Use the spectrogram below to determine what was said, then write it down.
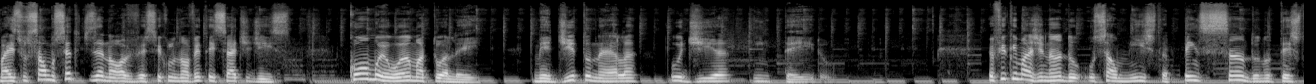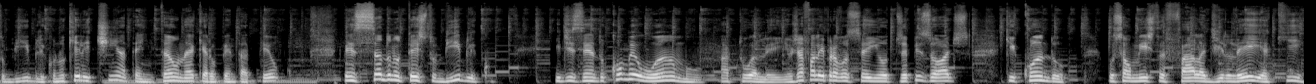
Mas o Salmo 119, versículo 97 diz: Como eu amo a tua lei, medito nela o dia inteiro. Eu fico imaginando o salmista pensando no texto bíblico, no que ele tinha até então, né, que era o Pentateuco, pensando no texto bíblico e dizendo como eu amo a tua lei. Eu já falei para você em outros episódios que quando o salmista fala de lei aqui,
